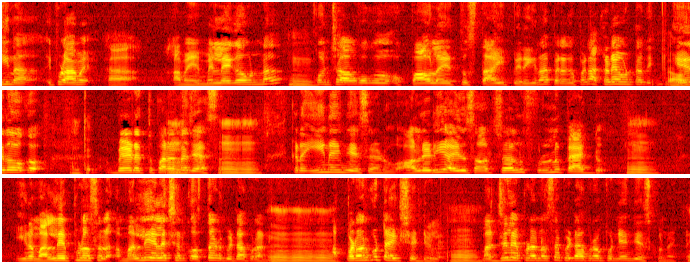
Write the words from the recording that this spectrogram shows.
ఈయన ఇప్పుడు ఆమె ఆమె ఎమ్మెల్యేగా ఉన్నా కొంచెం ఆమెకు ఒక పావుల ఎత్తు స్థాయి పెరిగినా పెరగపోయినా అక్కడే ఉంటది. ఏదో ఒక బేడెత్తు ఉమ్, ఉమ్, ఇక్కడ ఈయన ఏం చేశాడు? ఆల్రెడీ ఐదు సంవత్సరాలు ఫుల్ ప్యాక్డ్ ఈయన మళ్ళీ ఎప్పుడు వస్తాడు? మళ్ళీ ఎలక్షన్కి వస్తాడు పిఠాపురానికి. ఉమ్. అప్పటి వరకు టైట్ షెడ్యూల్. మధ్యలో ఎప్పుడన్నా వస్తే పిఠాపురం పుణ్యం చేసుకున్నట్టు.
